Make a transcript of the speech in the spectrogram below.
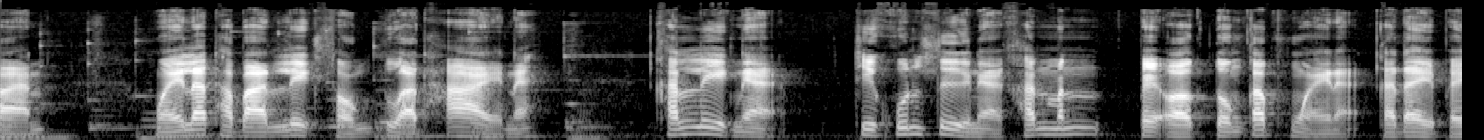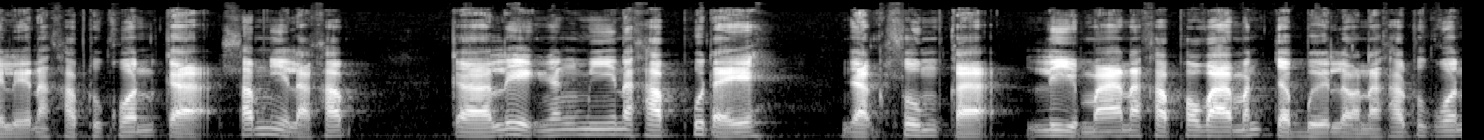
บาลหวยรัฐบาลเลข 2 ตัวท้ายนะขั้นเลขเนี่ยที่คุณซื้อเนี่ยขั้นมันไปออกตรงกับหวยน่ะก็ได้ไปเลยนะครับ ทุกคนกะซ้ำนี่แหละครับกะเลขยังมีนะครับ ผู้ใด อยากซุ่มกะรีบมานะครับ เพราะว่ามันจะเบิดแล้วนะครับ ทุกคน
